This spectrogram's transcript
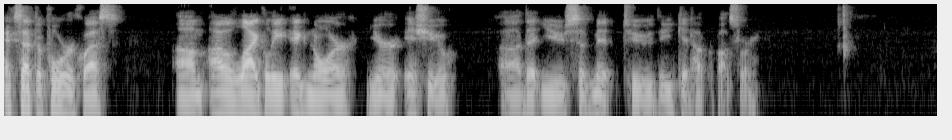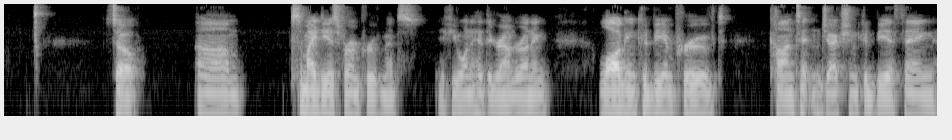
accept a pull request. Um, I will likely ignore your issue uh, that you submit to the GitHub repository. So, um, some ideas for improvements if you want to hit the ground running. Logging could be improved. Content injection could be a thing.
